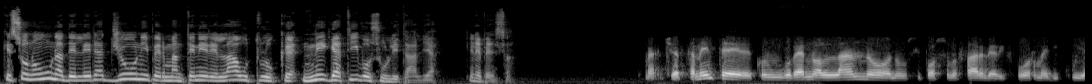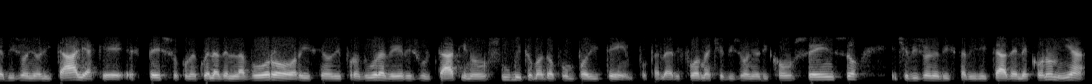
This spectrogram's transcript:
che sono una delle ragioni per mantenere l'outlook negativo sull'Italia. Che ne pensa? Ma certamente con un governo all'anno non si possono fare le riforme di cui ha bisogno l'Italia, che spesso come quella del lavoro rischiano di produrre dei risultati non subito ma dopo un po' di tempo. Per le riforme c'è bisogno di consenso e c'è bisogno di stabilità dell'economia,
